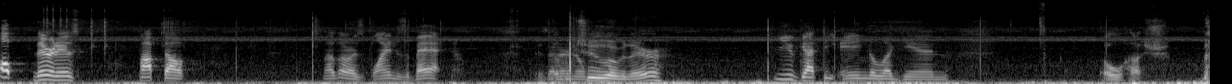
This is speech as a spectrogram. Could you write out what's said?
Oh, there it is. Popped out. I thought I was blind as a bat. Better number two over there. You got the angle again. Oh hush.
